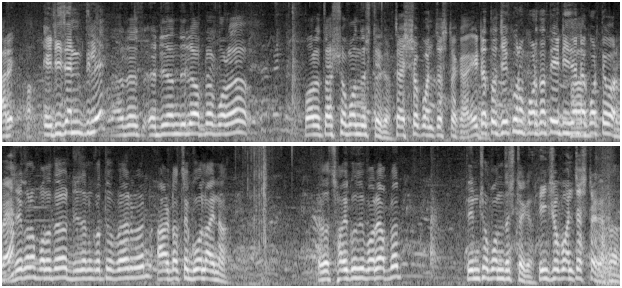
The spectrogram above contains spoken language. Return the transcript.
আর এই ডিজাইন দিলে? এই ডিজাইন দিলে আপনার পরে পরে চারশো পঞ্চাশ টাকা। চারশো পঞ্চাশ টাকা। এটা তো যে কোনো পর্দাতে এই ডিজাইনটা করতে পারবে হ্যাঁ? যে কোনো পদ্ধতিতে ডিজাইন করতে পারবেন। আর এটা হচ্ছে গোল আয়না। এটা ছয় কুচি পরে আপনার তিনশো পঞ্চাশ টাকা। তিনশো পঞ্চাশ টাকা। হ্যাঁ,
